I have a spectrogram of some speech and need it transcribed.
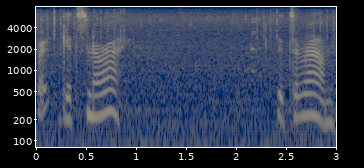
But gets in eye. Gets around.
